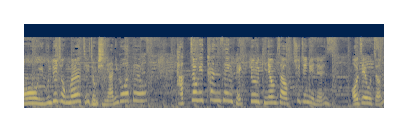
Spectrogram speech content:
어, 이분들 정말 제정신이 아닌 것 같아요. 박정희 탄생 백돌 기념사업 추진위는 어제 오전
